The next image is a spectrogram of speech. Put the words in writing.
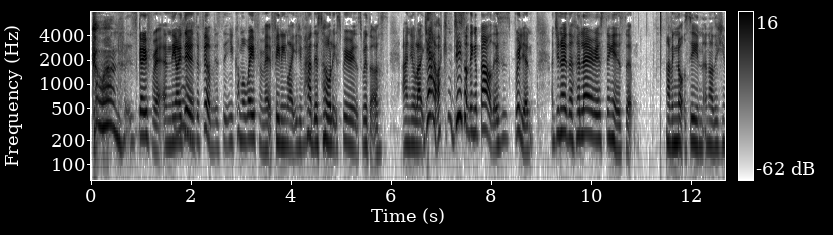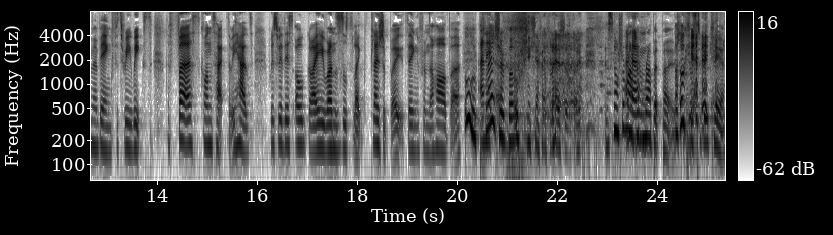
come on, let's go for it. And the idea of the film is that you come away from it feeling like you've had this whole experience with us. And you're like, yeah, I can do something about this. It's brilliant. And you know, the hilarious thing is that having not seen another human being for three weeks, the first contact that we had was with this old guy who runs a sort of like pleasure boat thing from the harbour. Ooh, And it- pleasure boat. yeah, pleasure boat. It's not a rabbit, Um, rabbit boat, just to be clear.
